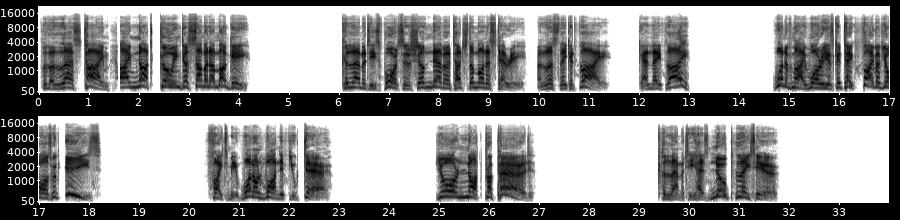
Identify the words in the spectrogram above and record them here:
For the last time, I'm not going to summon a monkey! Calamity's forces shall never touch the monastery, unless they can fly. Can they fly? One of my warriors can take five of yours with ease! Fight me one-on-one -on -one if you dare! You're not prepared! Calamity has no place here!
